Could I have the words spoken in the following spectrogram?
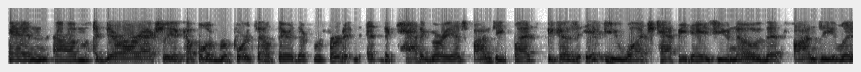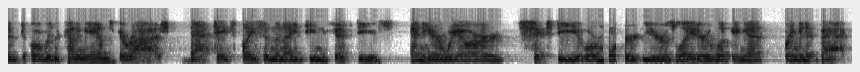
and um, there are actually a couple of reports out there that refer to the category as Fonzie flats because if you watched Happy Days, you know that Fonzie lived over the Cunningham's garage. That takes place in the 1950s, and here we are 60 or more years later looking at bringing it back.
